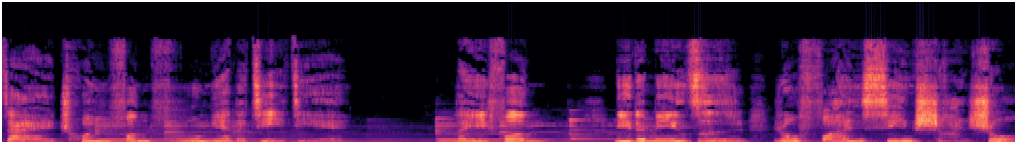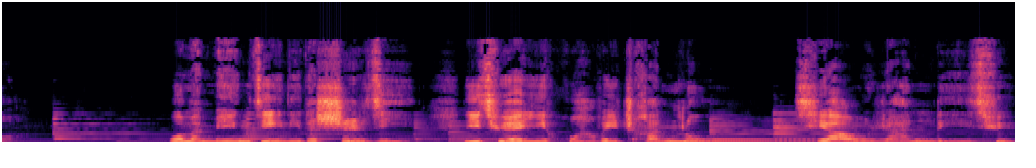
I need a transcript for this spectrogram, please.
在春风拂面的季节，雷锋，你的名字如繁星闪烁。我们铭记你的事迹，你却已化为晨露，悄然离去。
